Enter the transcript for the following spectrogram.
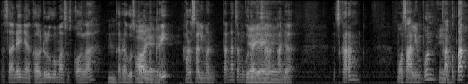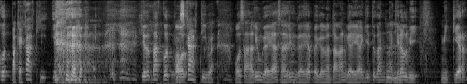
seandainya kalau dulu gue masuk sekolah Hmm. karena gue Oh, sekolah iya, negeri harus saliman tangan sama guru Iya, iya, biasa iya, iya. ada. Sekarang mau salim pun Iya. takut-takut. Pakai kaki. Kita takut mau Tos kaki, Pak. mau salim gak ya, salim gak ya, pegangan tangan gak ya gitu kan. Mm-mm. Akhirnya lebih mikir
